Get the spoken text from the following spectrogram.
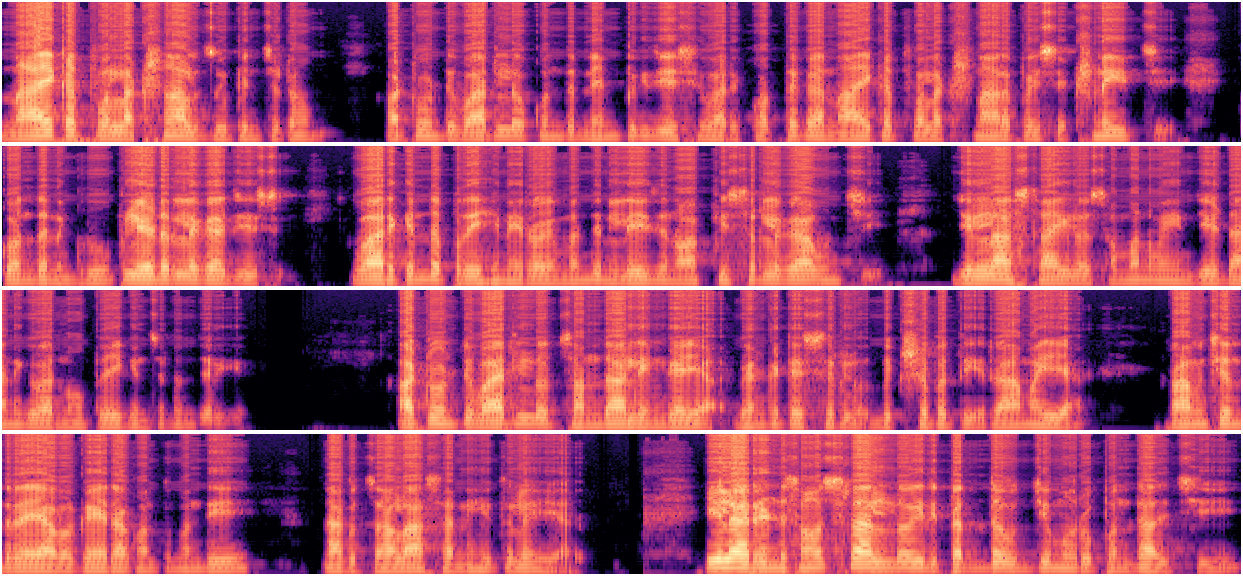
నాయకత్వ లక్షణాలు చూపించటం అటువంటి వారిలో కొందరిని ఎంపిక చేసి వారి కొత్తగా నాయకత్వ లక్షణాలపై శిక్షణ ఇచ్చి కొందరిని గ్రూప్ లీడర్లుగా చేసి వారి కింద పదిహేను ఇరవై మందిని లేజన్ ఆఫీసర్లుగా ఉంచి జిల్లా స్థాయిలో సమన్వయం చేయడానికి వారిని ఉపయోగించడం జరిగింది. అటువంటి వారిలో చందా లింగయ్య వెంకటేశ్వర్లు భిక్షపతి రామయ్య రామచంద్రయ్య వగైరా కొంతమంది నాకు చాలా సన్నిహితులయ్యారు. ఇలా రెండు సంవత్సరాల్లో ఇది పెద్ద ఉద్యమ రూపం దాల్చి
